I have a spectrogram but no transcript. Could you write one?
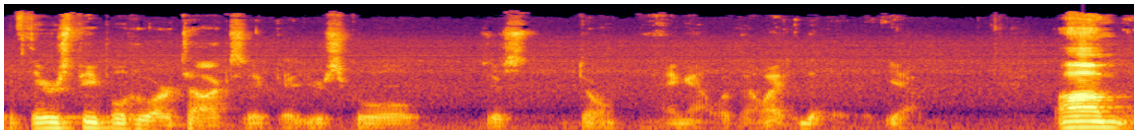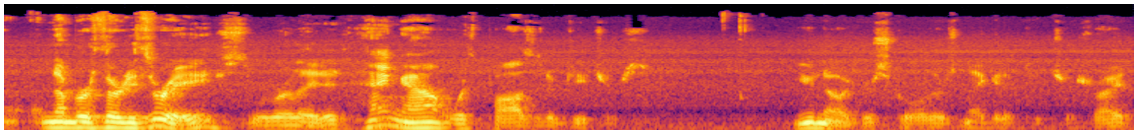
If there's people who are toxic at your school, just don't hang out with them. I, yeah. Um, number 33, related, hang out with positive teachers. You know at your school there's negative teachers, right?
